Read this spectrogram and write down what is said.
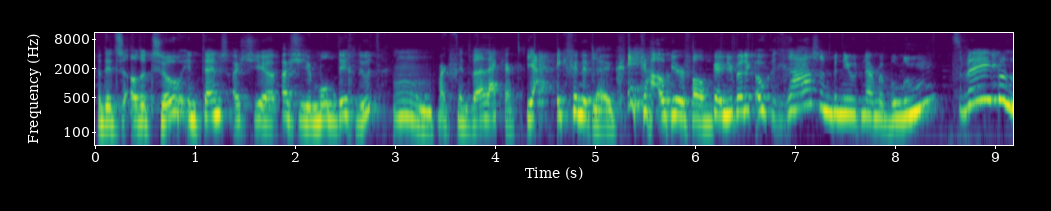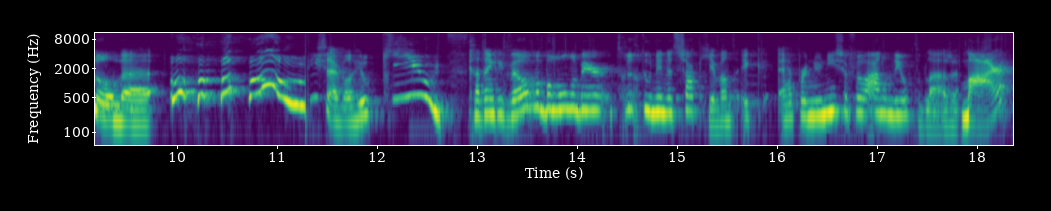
Dit is altijd zo intens als je als je, je mond dicht doet. Mm, maar ik vind het wel lekker. Ja, ik vind het leuk. Ik hou hiervan. Oké, nu ben ik ook razend benieuwd naar mijn balloon. Twee ballonnen. Zijn wel heel cute. Ik ga denk ik wel mijn ballonnen weer terug doen in het zakje. Want ik heb er nu niet zoveel aan om die op te blazen. Maar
